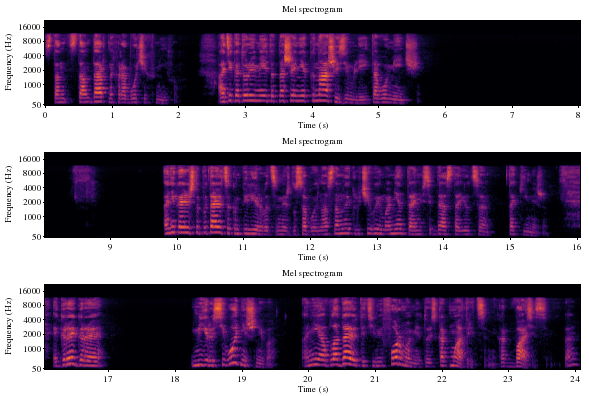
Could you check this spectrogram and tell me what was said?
стандартных рабочих мифов. А те, которые имеют отношение к нашей земле, и того меньше. Они, конечно, пытаются компилироваться между собой, но основные ключевые моменты, они всегда остаются такими же. Эгрегоры мира сегодняшнего, они обладают этими формами, то есть как матрицами, как базисами, да,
